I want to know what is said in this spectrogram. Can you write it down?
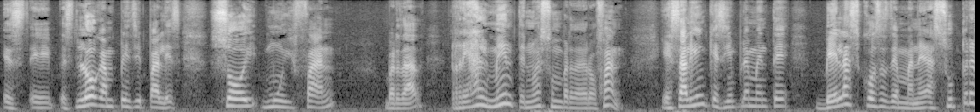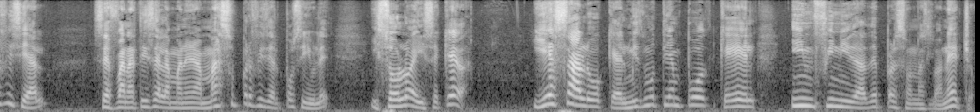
eh, eslogan principal es soy muy fan, ¿verdad? Realmente no es un verdadero fan. Es alguien que simplemente ve las cosas de manera superficial, se fanatiza de la manera más superficial posible y solo ahí se queda. Y es algo que al mismo tiempo que él, infinidad de personas lo han hecho.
